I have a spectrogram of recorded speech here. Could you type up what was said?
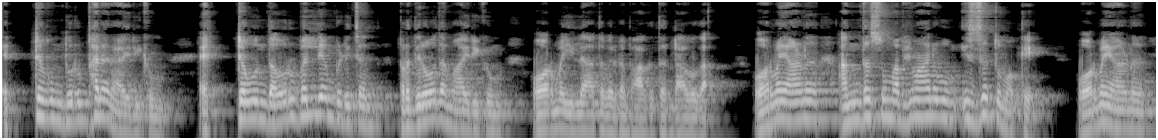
ഏറ്റവും ദുർബലനായിരിക്കും. ഏറ്റവും ദൗർബല്യം പിടിച്ച പ്രതിരോധമായിരിക്കും ഓർമ്മയില്ലാത്തവരുടെ ഭാഗത്ത് ഉണ്ടാവുക ഓർമ്മയാണ് അന്തസ്സും അഭിമാനവും ഇജ്ജത്തുമൊക്കെ ഓർമ്മയാണ്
